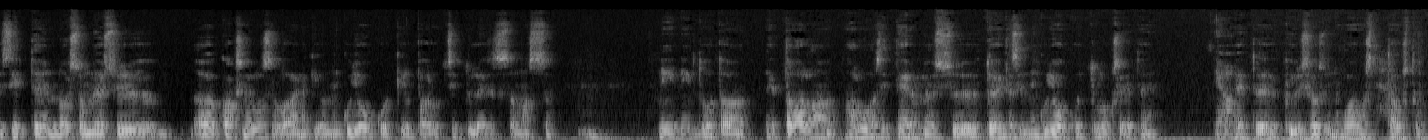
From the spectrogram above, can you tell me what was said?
sitten noissa on myös kaksi nelosella ainakin on niin kuin joukkuekilpailut sitten yleensä samassa. Mm. Niin, niin tuota, että tavallaan haluaa sitten tehdä myös töitä sen niin kuin joukkuetuloksen eteen. Joo. Että kyllä se on siinä vahvasti taustalla.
